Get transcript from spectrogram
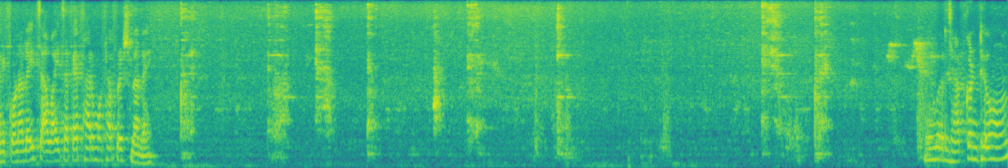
आणि कोणालाही चावायचा काय फार मोठा प्रश्न नाही. वर झाकण ठेवून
